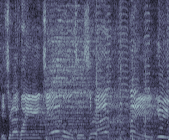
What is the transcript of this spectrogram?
一起来欢迎节目主持人费玉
